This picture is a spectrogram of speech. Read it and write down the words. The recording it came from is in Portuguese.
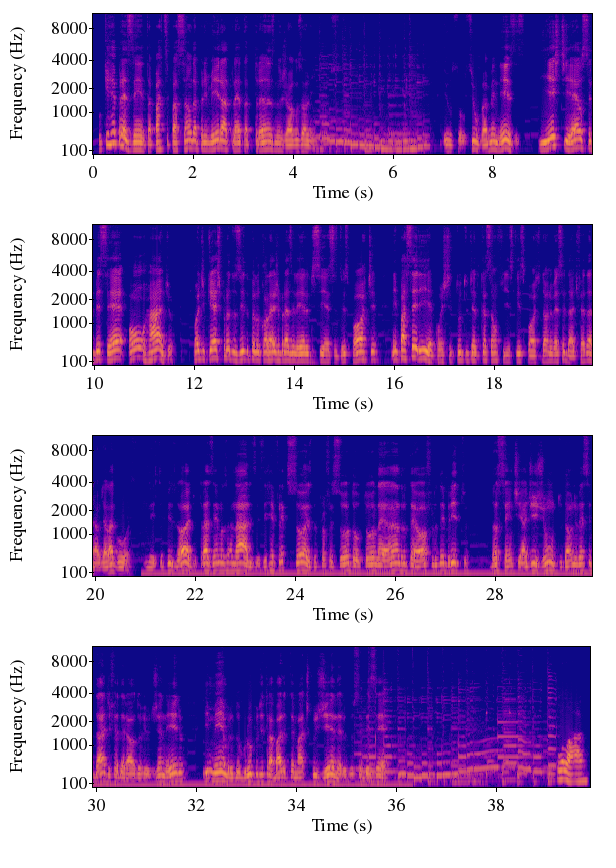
o que representa a participação da primeira atleta trans nos Jogos Olímpicos? Eu sou Silva Menezes e este é o CBCE On Rádio, podcast produzido pelo Colégio Brasileiro de Ciências do Esporte em parceria com o Instituto de Educação Física e Esporte da Universidade Federal de Alagoas. Neste episódio, trazemos análises e reflexões do professor Dr. Leandro Teófilo de Brito, docente adjunto da Universidade Federal do Rio de Janeiro e membro do Grupo de Trabalho Temático Gênero do CBCE. Olá,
